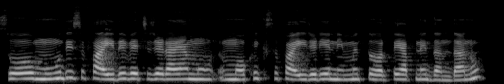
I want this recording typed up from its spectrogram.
ਸੋ ਮੂੰਹ ਦੀ ਸਫ਼ਾਈ ਦੇ ਵਿੱਚ ਜਿਹੜਾ ਆ ਮੂੰਹ- ਮੌਖਿਕ ਸਫ਼ਾਈ ਜਿਹੜੀ ਹੈ ਨਿਯਮਿਤ ਤੌਰ ਤੇ ਆਪਣੇ ਦੰਦਾਂ ਨੂੰ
